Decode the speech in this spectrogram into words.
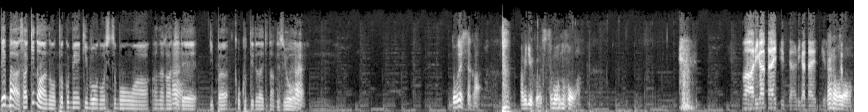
で、まあ、さっきのあの、匿名希望の質問は、あんな感じで、いっぱい送っていただいてたんですよ。はい。どうでしたか？ファミリー君の質問の方は。まあ、ありがたいって言ってありがたいですけど。なるほど。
